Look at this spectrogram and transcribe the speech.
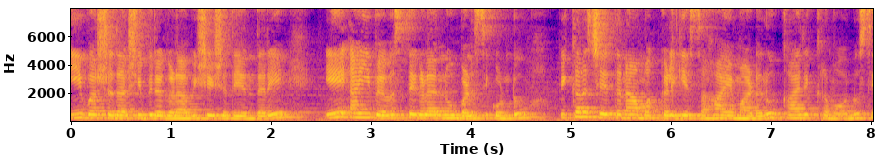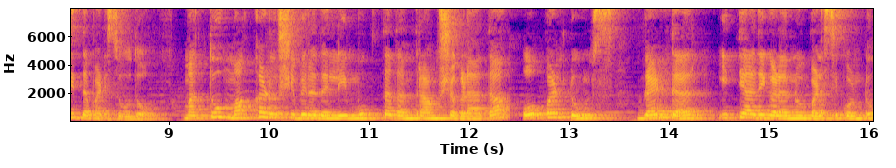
ಈ ವರ್ಷದ ಶಿಬಿರಗಳ ವಿಶೇಷತೆ ಎಂದರೆ ಎಐ ವ್ಯವಸ್ಥೆಗಳನ್ನು ಬಳಸಿಕೊಂಡು ವಿಕಲಚೇತನ ಮಕ್ಕಳಿಗೆ ಸಹಾಯ ಮಾಡಲು ಕಾರ್ಯಕ್ರಮವನ್ನು ಸಿದ್ಧಪಡಿಸುವುದು. ಮತ್ತು ಮಕ್ಕಳು ಶಿಬಿರದಲ್ಲಿ ಮುಕ್ತ ತಂತ್ರಾಂಶಗಳಾದ ಓಪನ್ ಟೂಲ್ಸ್, ಬ್ಲೆಂಡರ್ ಇತ್ಯಾದಿಗಳನ್ನು ಬಳಸಿಕೊಂಡು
